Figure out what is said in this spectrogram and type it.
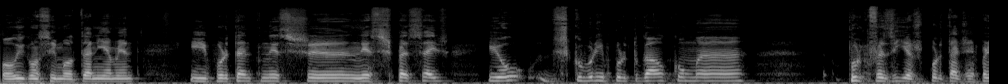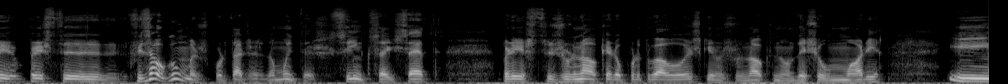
ou ligam simultaneamente. E, portanto, nesses, nesses passeios eu descobri Portugal como uma porque fazia reportagens para, este. Fiz algumas reportagens, não muitas, cinco, seis, sete, para este jornal que era o Portugal Hoje, que era um jornal que não deixou memória. E,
